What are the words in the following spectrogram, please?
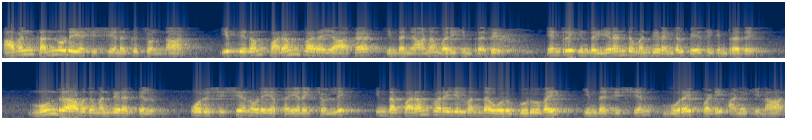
அவன் தன்னுடைய சிஷ்யனுக்கு சொன்னான் இவ்விதம் பரம்பரையாக இந்த ஞானம் வருகின்றது என்று இந்த இரண்டு மந்திரங்கள் பேசுகின்றது. மூன்றாவது மந்திரத்தில் ஒரு சிஷ்யனுடைய பெயரை சொல்லி இந்த பரம்பரையில் வந்த ஒரு குருவை இந்த சிஷ்யன் முறைப்படி அணுகினான்.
